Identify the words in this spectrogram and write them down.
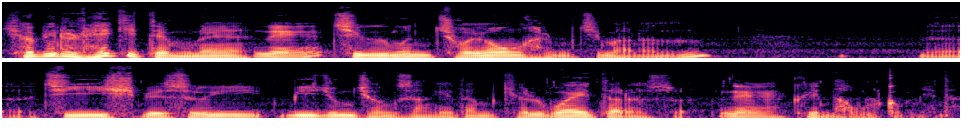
협의를 했기 때문에 네. 지금은 조용하지만은 어, G20에서의 미중 정상회담 결과에 따라서 네. 그게 나올 겁니다.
